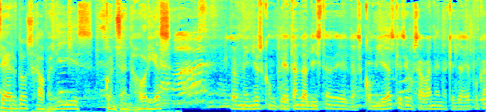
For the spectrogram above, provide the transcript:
Cerdos, jabalíes, con zanahorias. Los niños completan la lista de las comidas que se usaban en aquella época.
